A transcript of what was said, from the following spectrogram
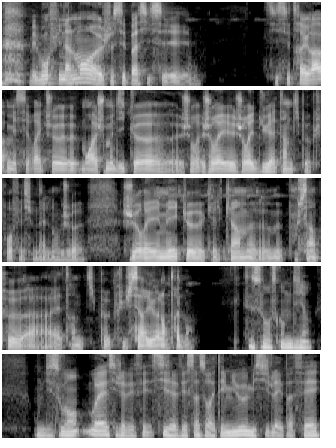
Mais bon, finalement, je sais pas si c'est si c'est très grave, mais c'est vrai que je, moi, je me dis que j'aurais, dû être un petit peu plus professionnel. Donc, je, j'aurais aimé que quelqu'un me, me pousse un peu à être un petit peu plus sérieux à l'entraînement. C'est souvent ce qu'on me dit. Hein. On me dit souvent, ouais, si j'avais fait, si j'avais fait ça, ça aurait été mieux, mais si je l'avais pas fait,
